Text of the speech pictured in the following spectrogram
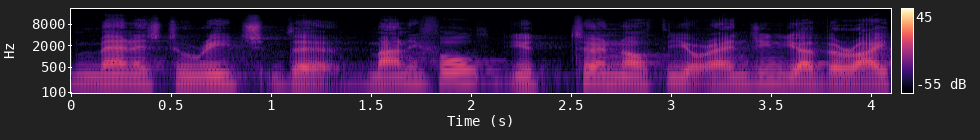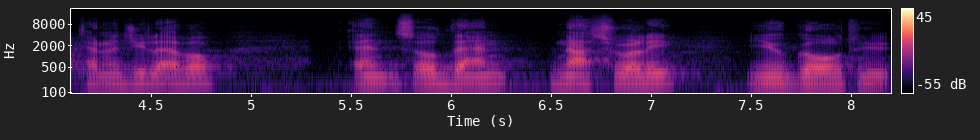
manage to reach the manifold, you turn off your engine, you have the right energy level, and so then naturally you go to,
